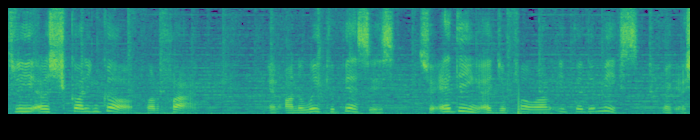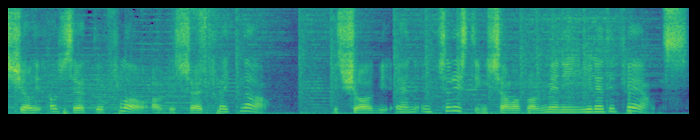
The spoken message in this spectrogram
three are scoring goal for fun and on a weekly basis, so adding a new forward into the mix may actually upset the flow of the side right now. It shall be an interesting summer for many United fans.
